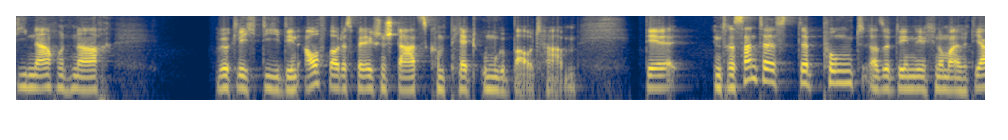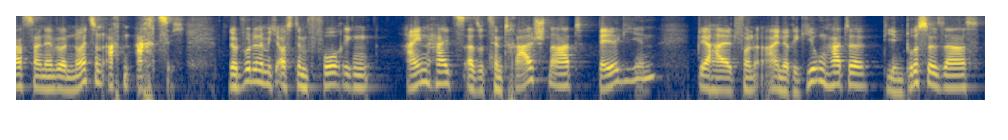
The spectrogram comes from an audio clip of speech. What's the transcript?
die nach und nach wirklich die, den Aufbau des belgischen Staats komplett umgebaut haben. Der interessanteste Punkt, also den ich nochmal mit Jahreszahlen nennen würde, 1988. Dort wurde nämlich aus dem vorigen Einheits-, also Zentralstaat Belgien, der halt von einer Regierung hatte, die in Brüssel saß,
